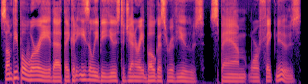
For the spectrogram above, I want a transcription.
some people worry that they could easily be used to generate bogus reviews, spam, or fake news.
